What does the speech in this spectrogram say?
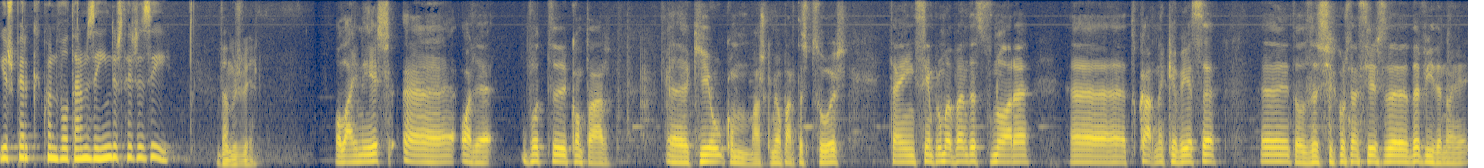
e eu espero que quando voltarmos ainda estejas aí. Vamos ver. Olá Inês, Ah, olha, vou-te contar ah, que eu, como acho que a maior parte das pessoas, tem sempre uma banda sonora ah, a tocar na cabeça ah, em todas as circunstâncias da, da vida, não é?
